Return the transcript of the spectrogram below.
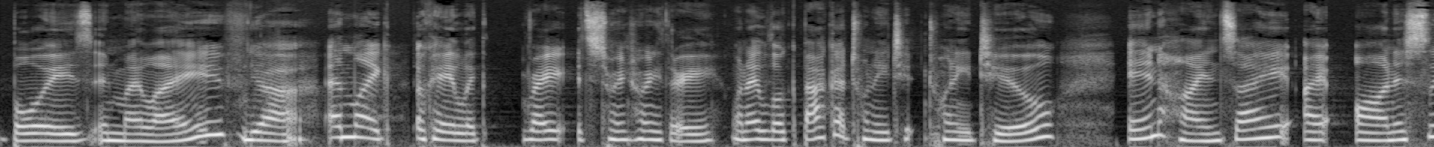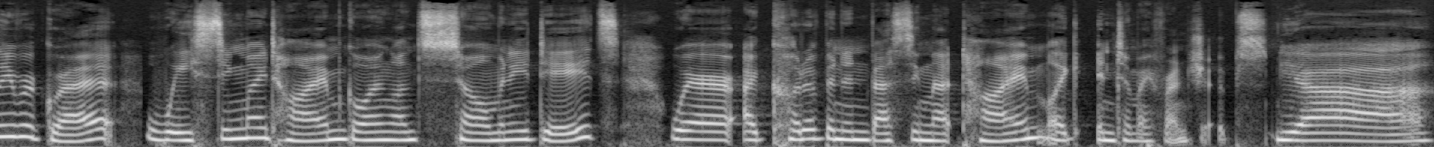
boys in my life. Yeah. And like, okay, like, right, it's 2023. When I look back at 2022, in hindsight, I honestly regret wasting my time going on so many dates where I could have been investing that time like into my friendships, Yeah.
